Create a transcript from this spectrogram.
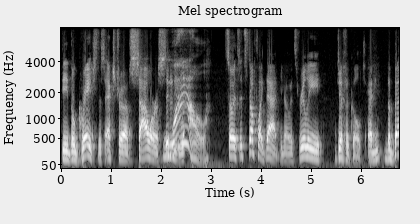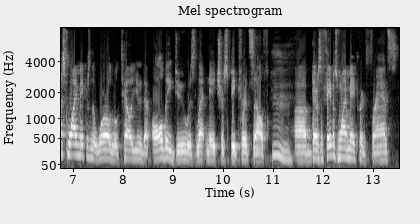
the, the grapes this extra sour acidity. Wow! So it's it's stuff like that. You know, it's really difficult. And the best winemakers in the world will tell you that all they do is let nature speak for itself. Hmm. Uh, there's a famous winemaker in France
